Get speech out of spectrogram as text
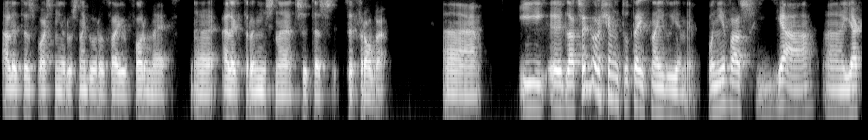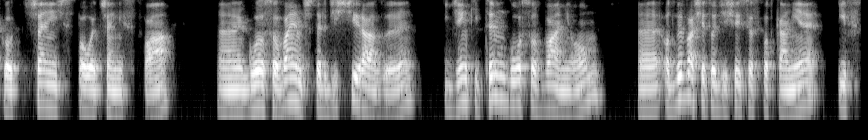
ale też właśnie różnego rodzaju formy elektroniczne czy też cyfrowe. E, I e, dlaczego się tutaj znajdujemy? Ponieważ ja, e, jako część społeczeństwa, głosowałem 40 razy i dzięki tym głosowaniom odbywa się to dzisiejsze spotkanie i w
